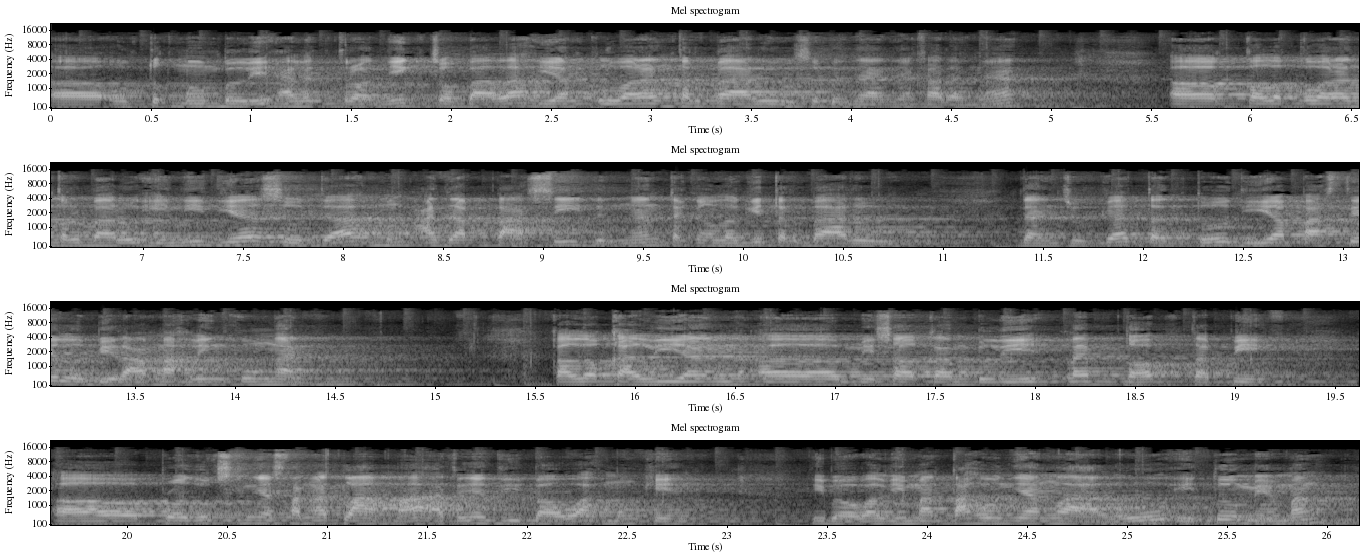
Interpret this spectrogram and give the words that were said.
uh, untuk membeli elektronik, cobalah yang keluaran terbaru sebenarnya karena uh, kalau keluaran terbaru ini dia sudah mengadaptasi dengan teknologi terbaru dan juga tentu dia pasti lebih ramah lingkungan. Kalau kalian uh, misalkan beli laptop tapi uh, produksinya sangat lama, artinya di bawah mungkin di bawah lima tahun yang lalu itu memang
